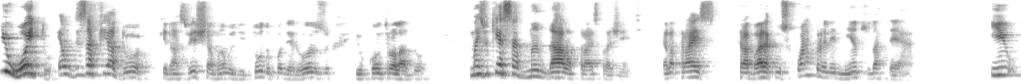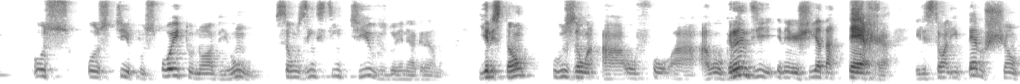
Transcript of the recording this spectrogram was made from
E o oito é o desafiador, que às vezes chamamos de todo-poderoso e o controlador. Mas o que essa mandala traz para a gente? Ela traz, trabalha com os quatro elementos da Terra. E os, os tipos 8, 9 e 1 são os instintivos do Enneagrama. E eles estão, usam a, a, a, a, grande energia da Terra. Eles estão ali pé no chão,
